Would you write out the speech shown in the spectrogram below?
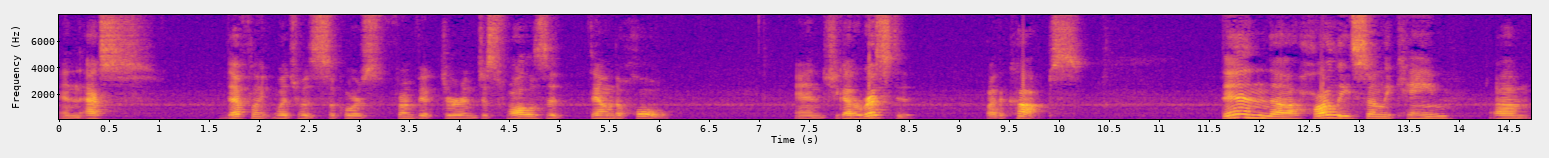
and acts definitely, which was of course from Victor, and just swallows it down the hole and she got arrested by the cops. Then uh, Harley suddenly came, um,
